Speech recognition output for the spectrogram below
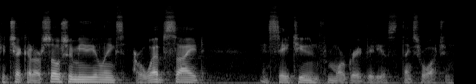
Can check out our social media links, our website, and stay tuned for more great videos. Thanks for watching.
